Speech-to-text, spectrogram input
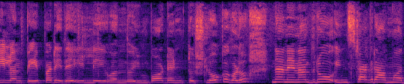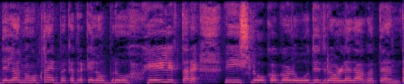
ಇಲ್ಲೊಂದು ಪೇಪರ್ ಇದೆ. ಇಲ್ಲಿ ಒಂದು ಇಂಪಾರ್ಟೆಂಟ್ ಶ್ಲೋಕಗಳು. ನಾನೇನಾದರೂ ಇನ್ಸ್ಟಾಗ್ರಾಮ್ ಅದೆಲ್ಲ ನೋಡ್ತಾ ಇರ್ಬೇಕಾದ್ರೆ ಕೆಲವೊಬ್ರು ಹೇಳಿರ್ತಾರೆ, ಈ ಶ್ಲೋಕಗಳು ಓದಿದ್ರೆ ಒಳ್ಳೇದಾಗುತ್ತೆ ಅಂತ.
